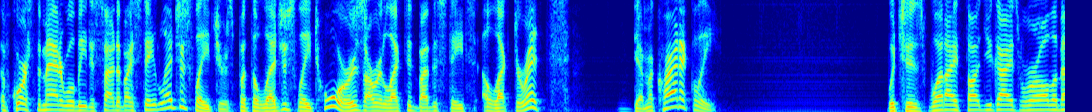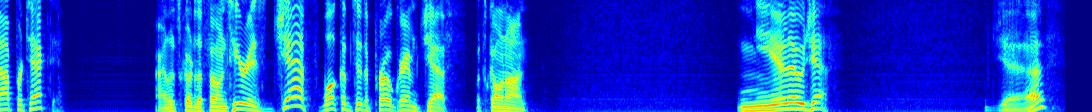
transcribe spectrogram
Of course, the matter will be decided by state legislatures, but the legislators are elected by the state's electorates democratically, which is what I thought you guys were all about protecting. All right, let's go to the phones. Here is Jeff. Welcome to the program, Jeff. What's going on? Hello, Jeff. Jeff?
